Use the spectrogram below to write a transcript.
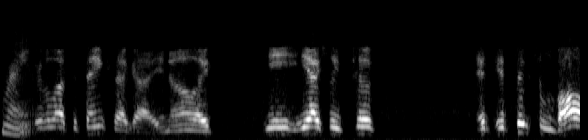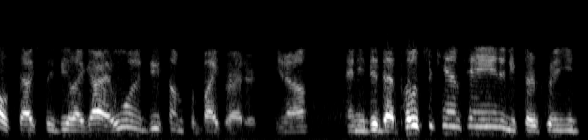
Right. We have a lot to thank that guy. You know, like he he actually took it, it took some balls to actually be like, all right, we want to do something for bike riders. You know, and he did that poster campaign, and he started putting. He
